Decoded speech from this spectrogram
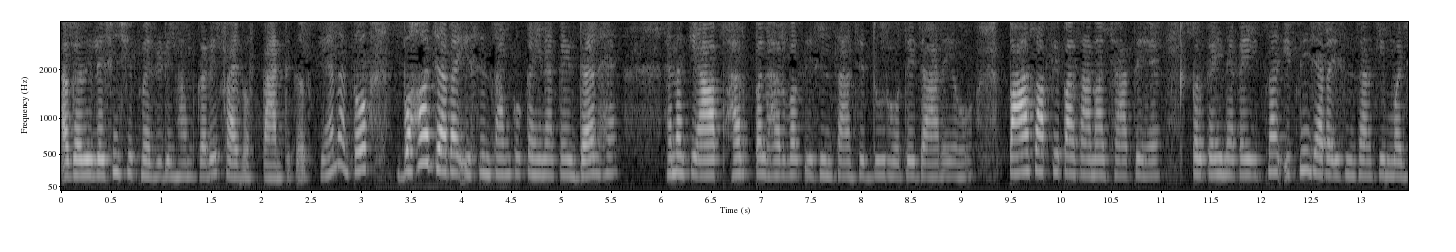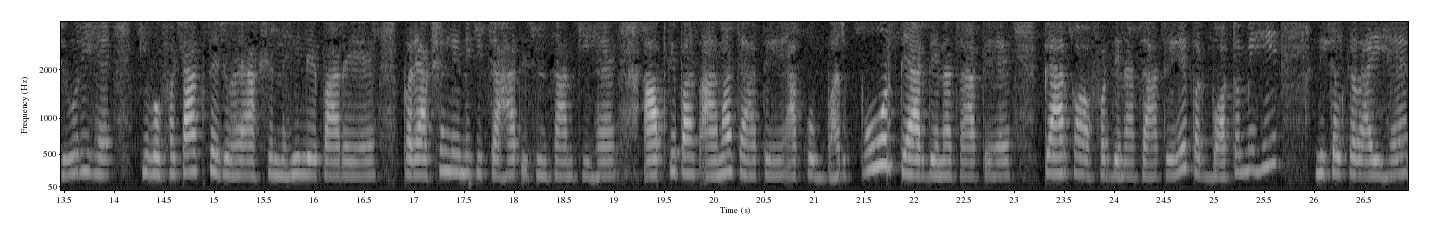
अगर रिलेशनशिप में रीडिंग हम करें फाइव ऑफ़ पैंटिकल्स की, है ना? तो बहुत ज़्यादा इस इंसान को कहीं ना कहीं डर है। है ना कि आप हर पल, हर वक्त इस इंसान से दूर होते जा रहे हो। पास आपके पास आना चाहते हैं, पर कहीं ना कहीं इतना, इतनी ज़्यादा इस इंसान की मजबूरी है कि वो फटाक से जो है एक्शन नहीं ले पा रहे हैं, पर एक्शन लेने की चाहत इस इंसान की है। आपके पास आना चाहते हैं, आपको भरपूर प्यार देना चाहते हैं, प्यार का ऑफ़र देना चाहते हैं, पर बॉटम में ही निकल कर आई है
